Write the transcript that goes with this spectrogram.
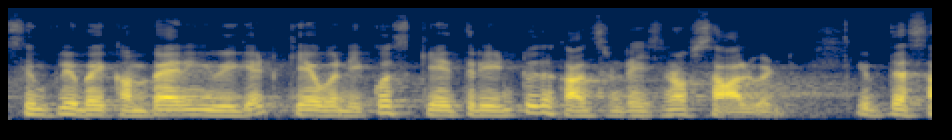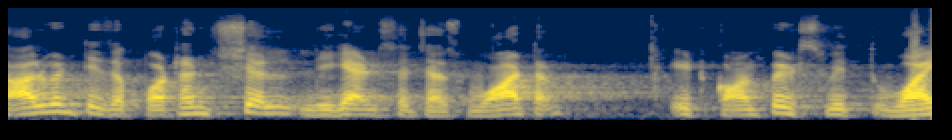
simply by comparing we get K1 equals K3 into the concentration of solvent. If the solvent is a potential ligand such as water it competes with Y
